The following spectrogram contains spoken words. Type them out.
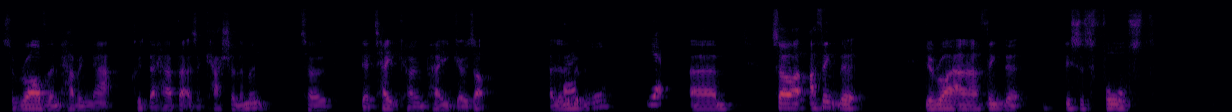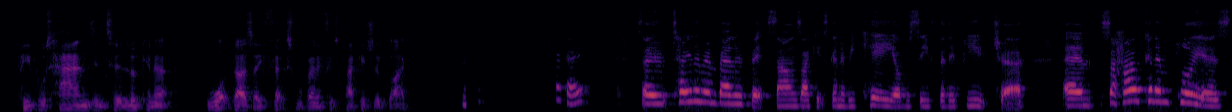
So rather than having that, could they have that as a cash element? So their take home pay goes up a little right. bit more. Yep. Um, so I, I think that you're right, and I think that this has forced people's hands into looking at what does a flexible benefits package look like. Okay. So tailoring benefits sounds like it's going to be key, obviously, for the future. Um, so how can employers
